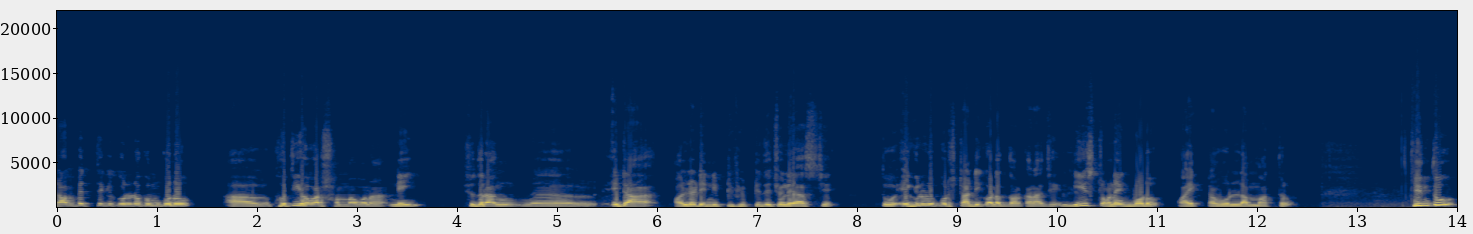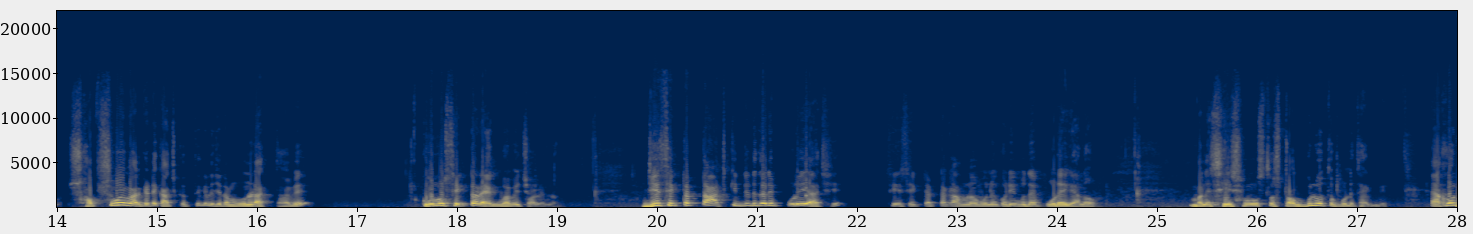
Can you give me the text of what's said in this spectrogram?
ট্রাম্পের থেকে কোনো রকম কোনো ক্ষতি হওয়ার সম্ভাবনা নেই। সুতরাং এটা অলরেডি নিফটি ফিফটিতে চলে আসছে। তো এগুলোর উপর স্টাডি করার দরকার আছে। লিস্ট অনেক বড়, কয়েকটা বললাম মাত্র। কিন্তু সবসময় মার্কেটে কাজ করতে গেলে যেটা মনে রাখতে হবে, কোনো সেক্টর একভাবে চলে না। যে সেক্টরটা আজকের ডেটে দাঁড়িয়ে পড়ে আছে সেই সেক্টরটাকে আমরা মনে করি বোধহয় পড়ে গেল। মানে সেই সমস্ত স্টকগুলো তো পড়ে থাকবে। এখন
